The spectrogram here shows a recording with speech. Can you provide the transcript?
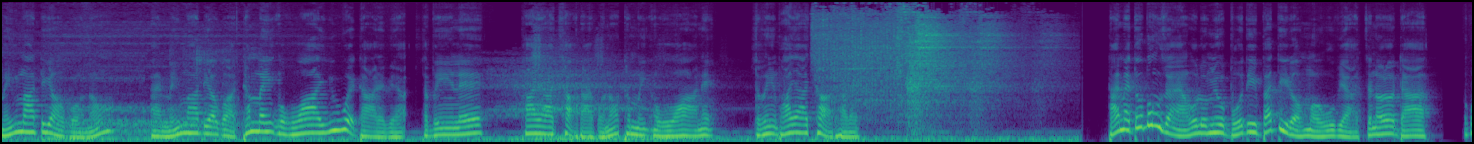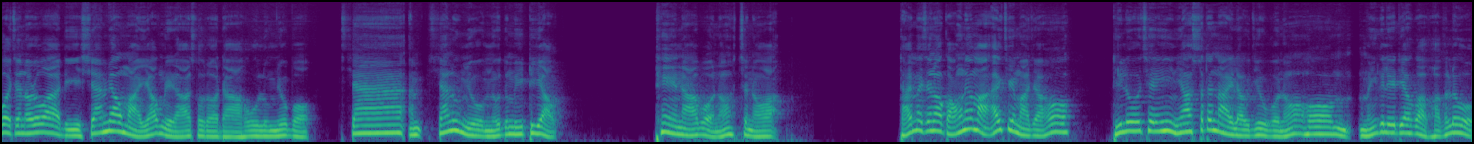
မိန်းမတစ်ယောက်ပေါ့နော်အဲ့မိန်းမတစ်ယောက်ကထမိန်အဝါယူဝက်ထားတယ်ဗျသပင်လဲဖားရချထားပေါ့နော်ထမိန်အဝါနဲ့သပင်ဖားရချထားတယ် ဒါပေမဲ့သူ့ပုံစံကဟိုလိုမျိုးဘိုးဒီဘတ်တီတော့မဟုတ်ဘူးဗျကျွန်တော်တို့ဒါအခုကျွန်တော်တို့ကဒီရှမ်းမြောက်မှာရောက်နေတာဆိုတော့ဒါဟိုလူမျိုးပေါ့ရှမ်းအရှမ်းလူမျိုးမျိုးသမီးတစ်ယောက်ထင်တာပေါ့နော်ကျွန်တော်ကဒါပေမဲ့ကျွန်တော်ခေါင်းထဲမှာအဲ့ချိန်မှာကြာဟောဒီလိုချိန်ည7နာရီလောက်ကြီးပေါ့နော်ဟောမိန်းကလေးတစ်ယောက်ကဘာဖြစ်လို့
